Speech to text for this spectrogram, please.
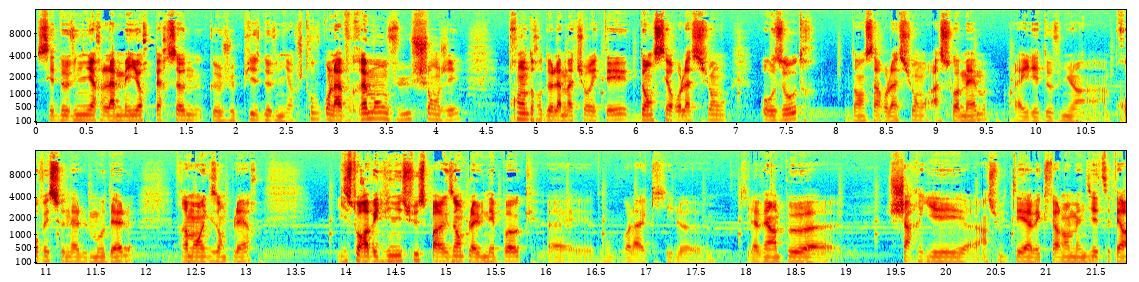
c'est devenir la meilleure personne que je puisse devenir. Je trouve qu'on l'a vraiment vu changer, prendre de la maturité dans ses relations aux autres, dans sa relation à soi-même. Il est devenu un, professionnel modèle, vraiment exemplaire. L'histoire avec Vinicius, par exemple, à une époque, euh, voilà, qu'il euh, avait un peu euh, charrié, insulté avec Fernand Mendy, etc.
